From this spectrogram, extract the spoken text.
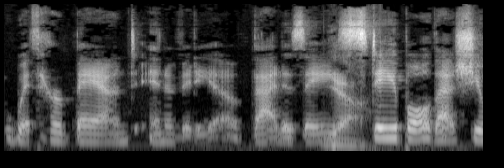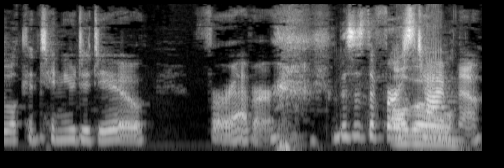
with her band in a video. That is a yeah. staple that she will continue to do forever. this is the first although, time though.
